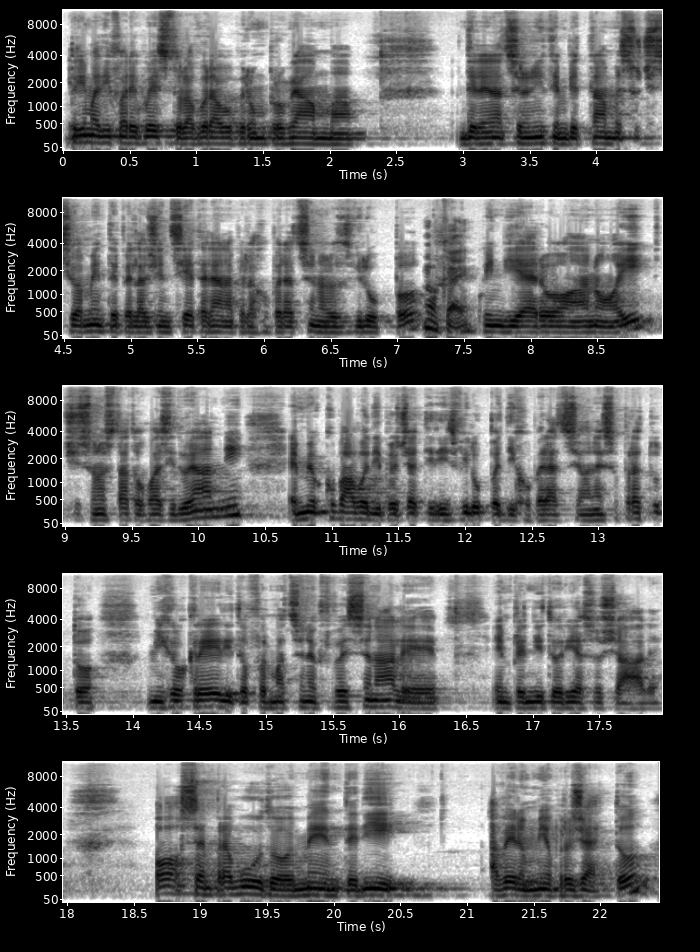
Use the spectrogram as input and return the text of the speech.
Prima di fare questo lavoravo per un programma delle Nazioni Unite in Vietnam e successivamente per l'Agenzia Italiana per la Cooperazione e lo Sviluppo, okay. quindi ero a Hanoi, ci sono stato quasi due anni e mi occupavo di progetti di sviluppo e di cooperazione, soprattutto microcredito, formazione professionale e imprenditoria sociale. Ho sempre avuto in mente di avere un mio progetto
